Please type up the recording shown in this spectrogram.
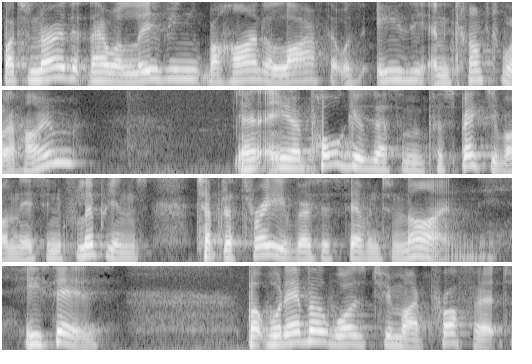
but to know that they were leaving behind a life that was easy and comfortable at home. And you know, Paul gives us some perspective on this in Philippians chapter 3 verses 7 to 9. He says, but whatever was to my profit,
